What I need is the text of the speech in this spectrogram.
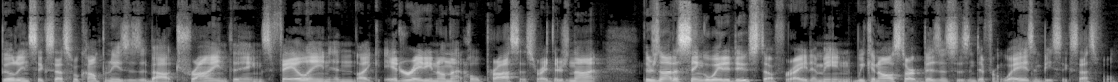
building successful companies is about trying things, failing, and like iterating on that whole process. Right? There's not there's not a single way to do stuff, right? I mean, we can all start businesses in different ways and be successful.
